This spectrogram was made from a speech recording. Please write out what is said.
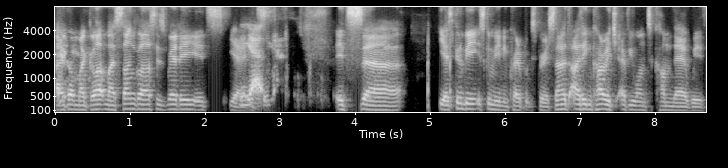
I got my my sunglasses ready. It's yeah. Yes. It's, it's uh yeah, it's gonna be it's gonna be an incredible experience. And I'd, I'd encourage everyone to come there with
